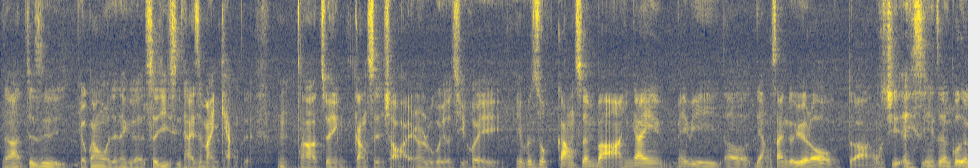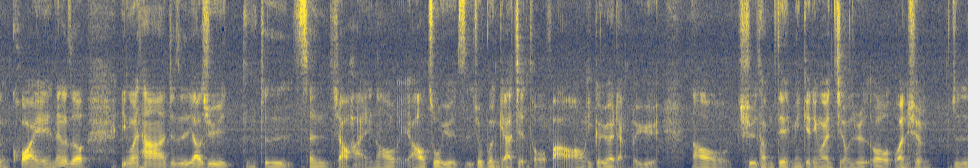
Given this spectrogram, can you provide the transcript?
那就是有关我的那个设计师，他还是蛮强的。嗯啊，最近刚生小孩，然后如果有机会，也不是说刚生吧，应该 maybe 呃两三个月喽，对吧？我其实诶，时间真的过得很快诶。那个时候，因为他就是要去就是生小孩，然后也要坐月子，就不能给他剪头发，然后一个月两个月，然后去他们店里面给另外剪，我觉得哦完全。就是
